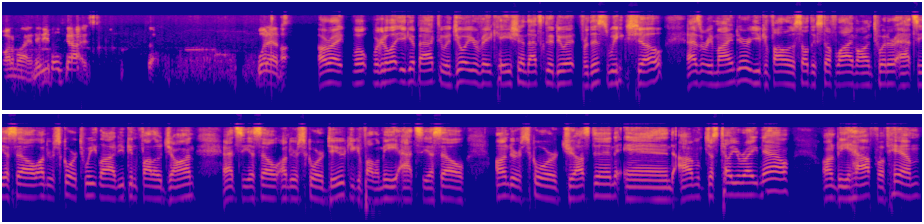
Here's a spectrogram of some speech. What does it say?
Bottom line, they need those guys. So whatever. Uh, all right. Well, we're going to let you get back to enjoy your vacation. That's going to do it for this week's show. As a reminder, you can follow Celtic Stuff Live on Twitter at CSL underscore tweet live. You can follow John at CSL underscore Duke. You can follow me at CSL underscore Justin. And I'll just tell you right now, on behalf of him,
